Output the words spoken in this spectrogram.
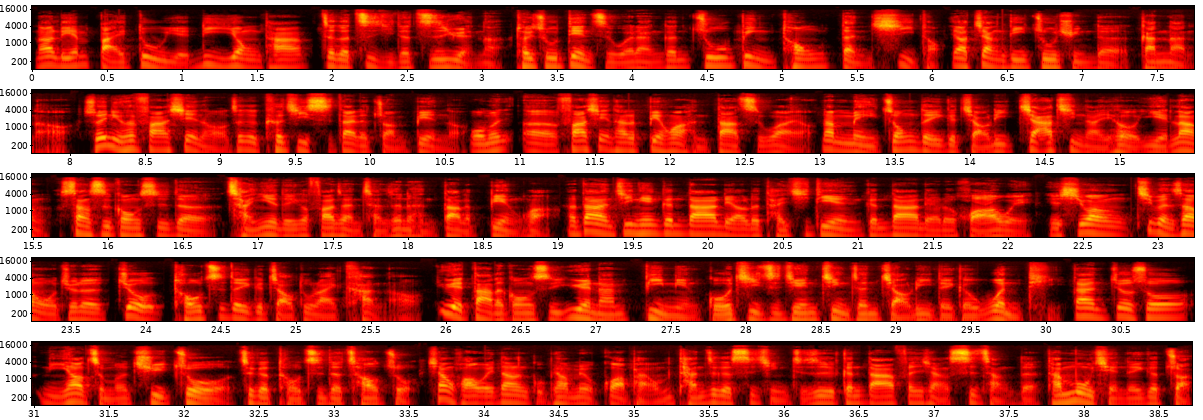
那连百度也利用它这个自己的资源呢，推出电子围栏跟猪病通等系统，要降低猪群的感染了哦。所以你会发现哦，这个科技时代的转变哦。我们呃发现它的变化很大之外啊，那美中的一个角力加进来以后，也让上市公司的产业的一个发展产生了很大的变化。那当然，今天跟大家聊的台积电，跟大家聊的华为，也希望基本上我觉得就投资的一个角度来看哦，越大的公司越难避免国际之间竞争角力的一个问题。但就是说你要怎么去做这个投资的操作，像华为当然股票没有挂牌，我们谈这个事情只是跟大家分享市场的它目前的一个转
